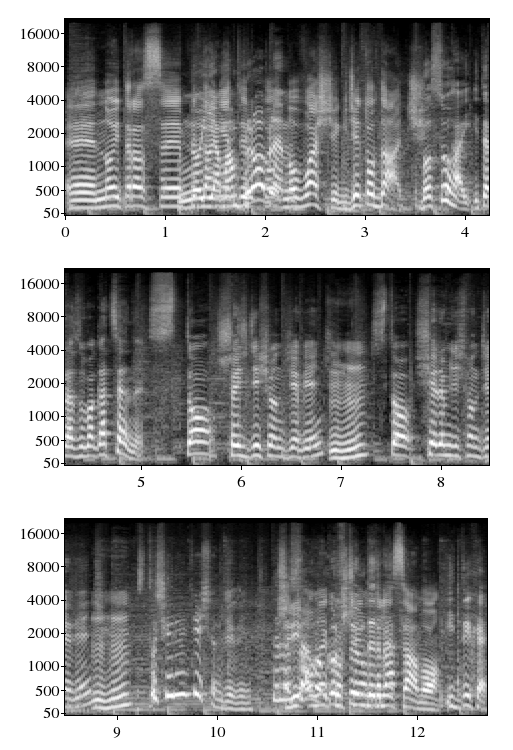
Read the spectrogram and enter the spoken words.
E, No i teraz e, No i ja mam tylko, problem. No właśnie, gdzie to dać? Bo słuchaj, i teraz uwaga ceny. 169, Mhm. 179, 179. Tyle Czyli samo one kosztują te tyle samo. I dychę.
